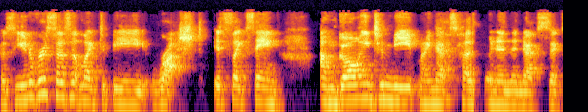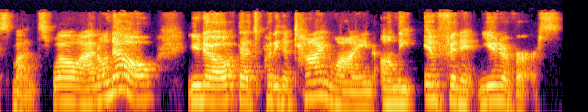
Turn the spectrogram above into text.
because the universe doesn't like to be rushed. It's like saying, I'm going to meet my next husband in the next six months. Well, I don't know. You know, that's putting a timeline on the infinite universe.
